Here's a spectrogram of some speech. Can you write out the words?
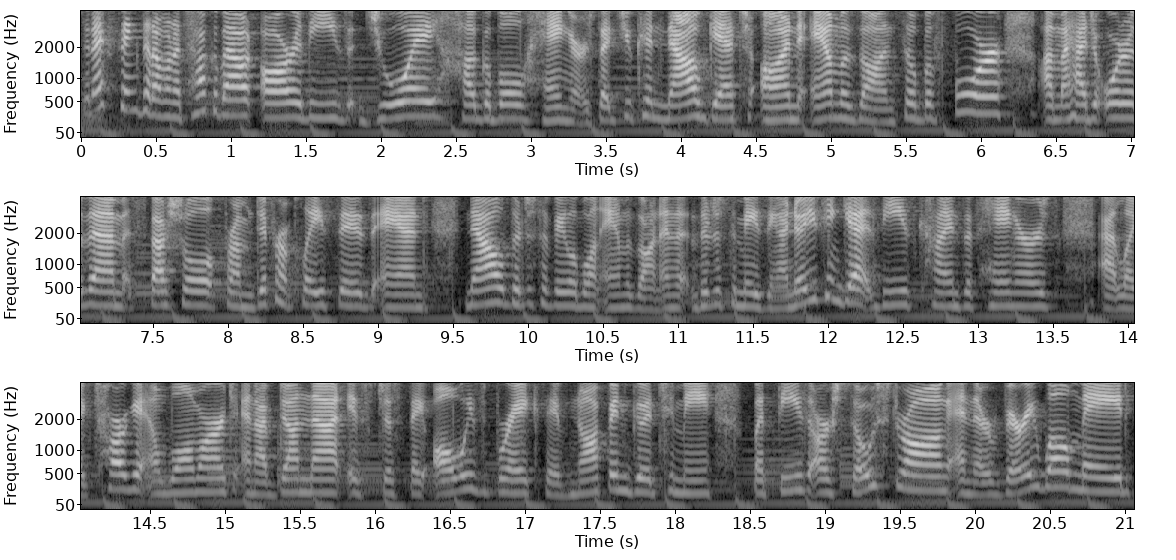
The next thing that I wanna talk about are these Joy Huggable Hangers that you can now get on Amazon. So before, um, I had to order them special from different places and now they're just available on Amazon and they're just amazing. I know you can get these kinds of hangers at like Target and Walmart and I've done that. It's just they always break. They've not been good to me, but these are so strong and they're very well made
